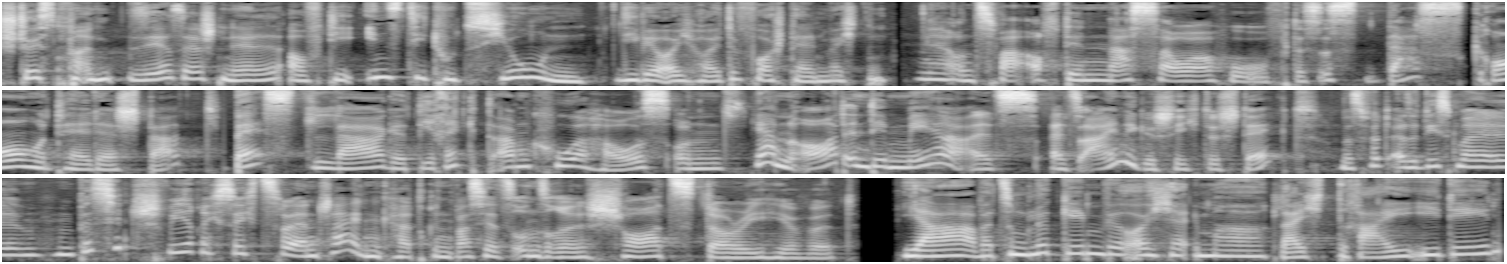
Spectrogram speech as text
stößt man sehr, sehr schnell auf die Institution, die wir euch heute vorstellen möchten. Ja, und zwar auf den Nassauer Hof. Das ist das Grand Hotel der Stadt. Bestlage direkt am Kurhaus und ja, ein Ort, in dem mehr als, als eine Geschichte steckt. Das wird also diesmal ein bisschen schwierig, sich zu entscheiden, Katrin, was jetzt unsere Short Story hier wird. Ja, aber zum Glück geben wir euch ja immer gleich drei Ideen,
